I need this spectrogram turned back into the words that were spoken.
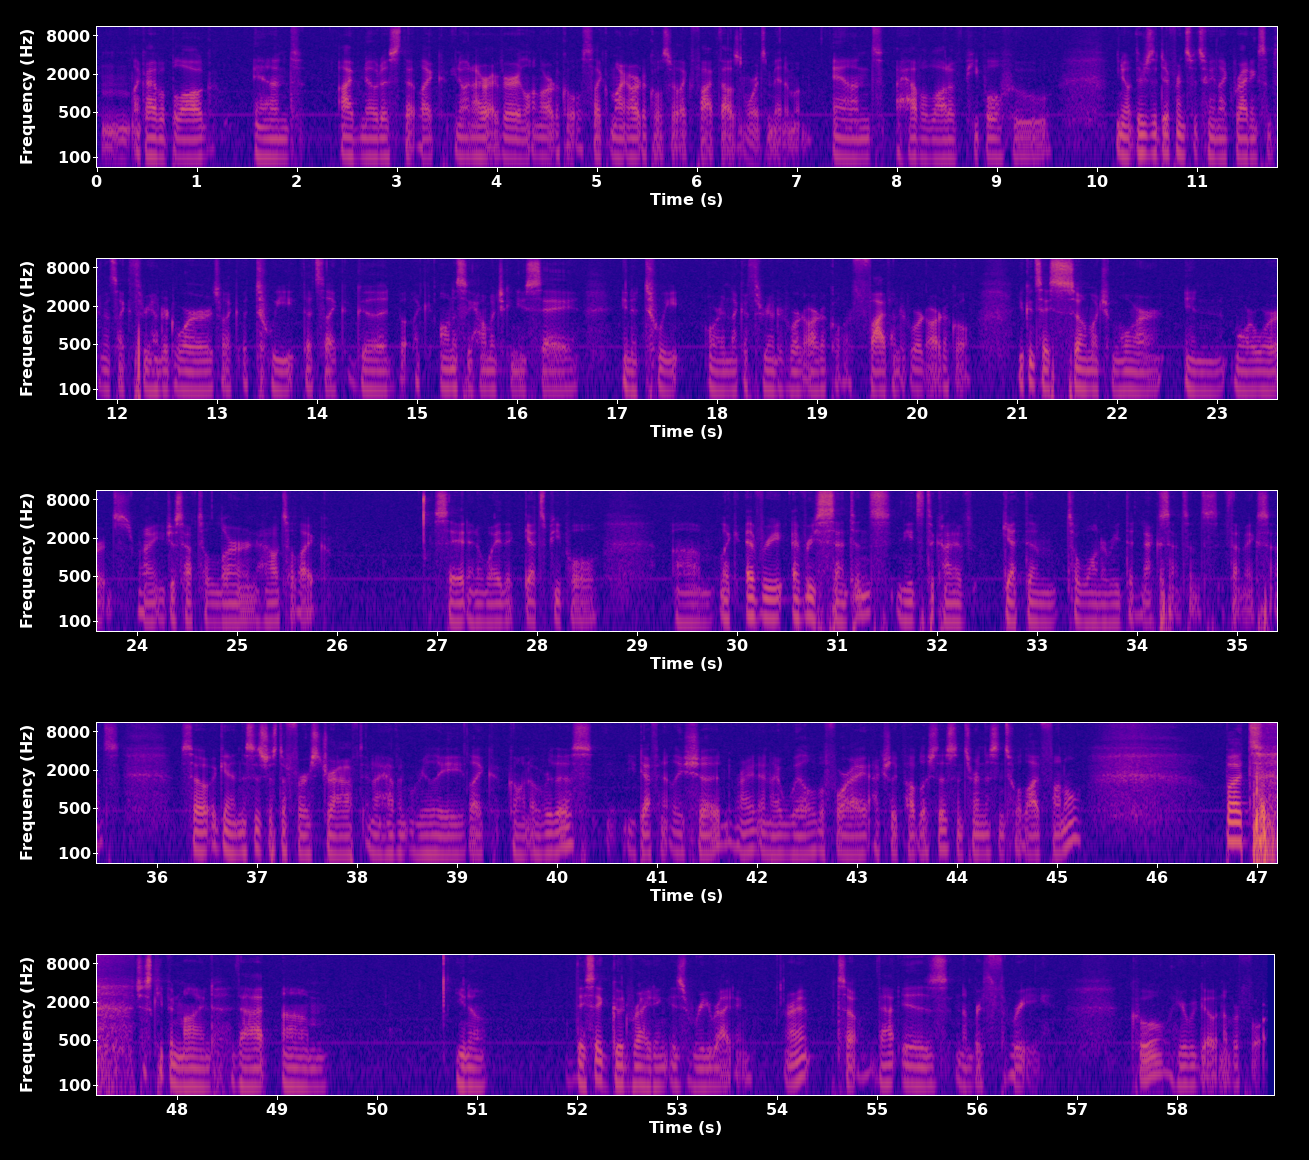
mm, like I have a blog and I've noticed that like, you know, and I write very long articles. Like my articles are like 5,000 words minimum. And I have a lot of people who, you know, there's a difference between like writing something that's like 300 words or like a tweet that's like good, but like honestly, how much can you say in a tweet or in like a 300 word article or 500 word article? You can say so much more in more words, right? You just have to learn how to like say it in a way that gets people um, like every every sentence needs to kind of get them to want to read the next sentence, if that makes sense. So again, this is just a first draft, and I haven't really like gone over this. You definitely should, right? And I will before I actually publish this and turn this into a live funnel. But just keep in mind that um, you know they say good writing is rewriting. All right, so that is number three. Cool. Here we go. Number four.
